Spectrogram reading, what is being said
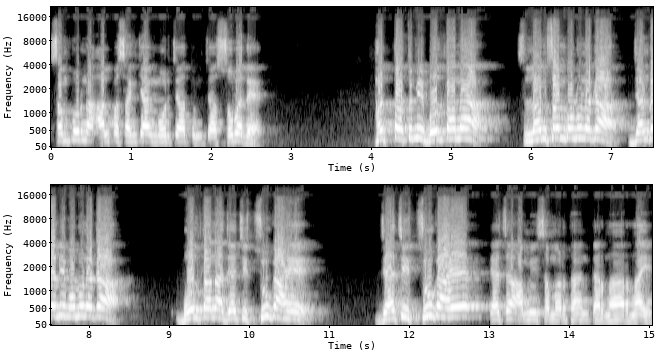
संपूर्ण अल्पसंख्याक मोर्चा तुमच्यासोबत आहे. फक्त तुम्ही बोलताना लमसम बोलू नका जनरली बोलू नका. बोलताना ज्याची चूक आहे ज्याची चूक आहे त्याचं आम्ही समर्थन करणार नाही.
